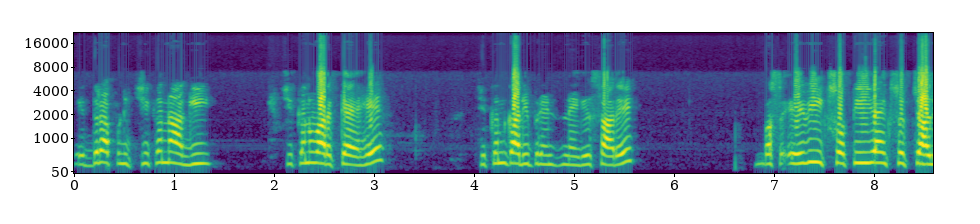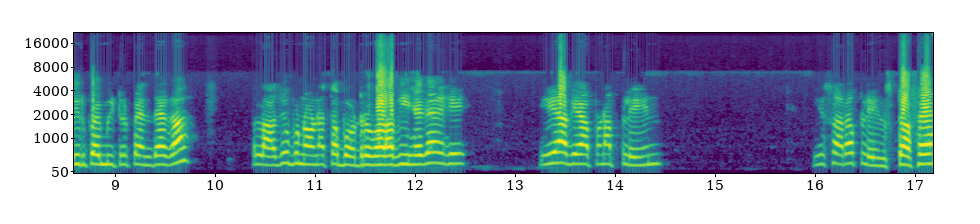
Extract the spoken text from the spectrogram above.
ਇੱਧਰ ਆਪਣੀ ਚਿਕਨ ਆ ਗਈ। ਚਿਕਨ ਵਰਕ ਹੈ ਇਹ। ਚਿਕਨਕਾਰੀ ਪ੍ਰਿੰਟ ਨੇਗੇ ਸਾਰੇ। ਬਸ ਇਹ ਵੀ 130 ਜਾਂ 140 ਰੁਪਏ ਮੀਟਰ ਪੈਂਦਾ ਹੈਗਾ ਪਲਾਜੋ ਬਣਾਉਣਾ ਤਾਂ ਬਾਰਡਰ ਵਾਲਾ ਵੀ ਹੈਗਾ ਇਹ ਇਹ ਆ ਗਿਆ ਆਪਣਾ ਪਲੇਨ ਇਹ ਸਾਰਾ ਪਲੇਨ ਸਟਫ ਹੈ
